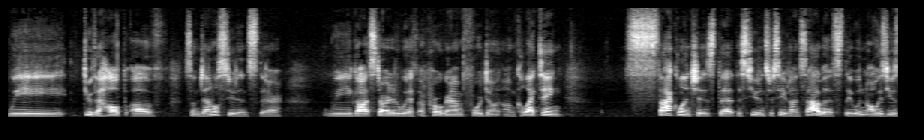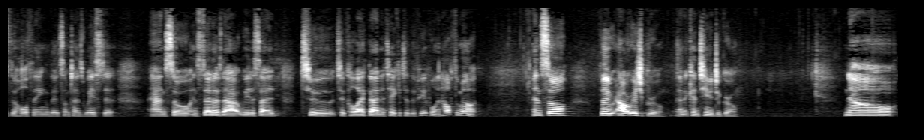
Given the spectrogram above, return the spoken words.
we, through the help of some dental students there, we got started with a program for um, collecting sack lunches that the students received on Sabbaths. They wouldn't always use the whole thing, they'd sometimes waste it. And so instead of that, we decided to, to collect that and take it to the people and help them out. And so the outreach grew, and it continued to grow. Now,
